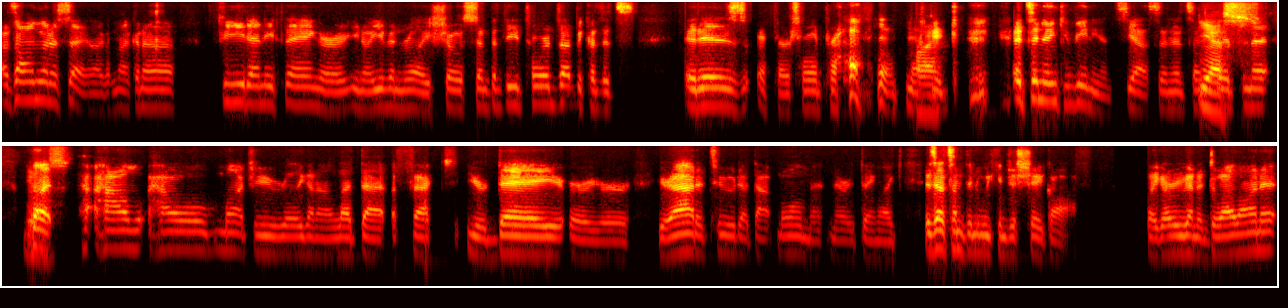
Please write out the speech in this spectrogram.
that's all I'm gonna say. Like I'm not gonna feed anything or, you know, even really show sympathy towards that because it's it is a first world problem. like right. it's an inconvenience, yes, and it's unfortunate. Yes Yes. But how how much are you really gonna let that affect your day or your your attitude at that moment and everything? Like, is that something we can just shake off? Like, are we gonna dwell on it?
